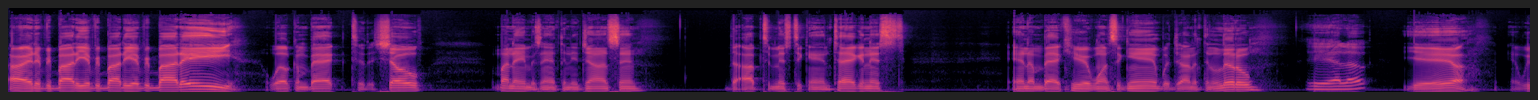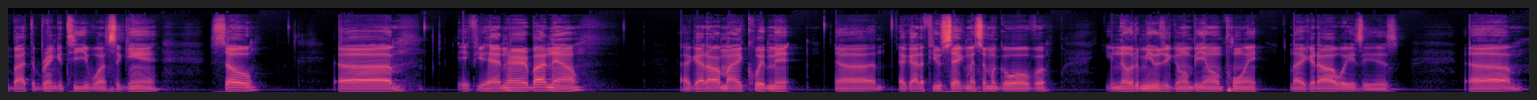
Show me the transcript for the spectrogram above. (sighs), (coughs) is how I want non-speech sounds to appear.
All right, everybody, everybody, everybody. Welcome back to the show. My name is Anthony Johnson, the optimistic antagonist. And I'm back here once again with Jonathan Little. Yeah, hello. Yeah. And we about to bring it to you once again. So, um, if you hadn't heard by now, I got all my equipment. Uh, I got a few segments I'm gonna go over. You know the music gonna be on point, like it always is. Um,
